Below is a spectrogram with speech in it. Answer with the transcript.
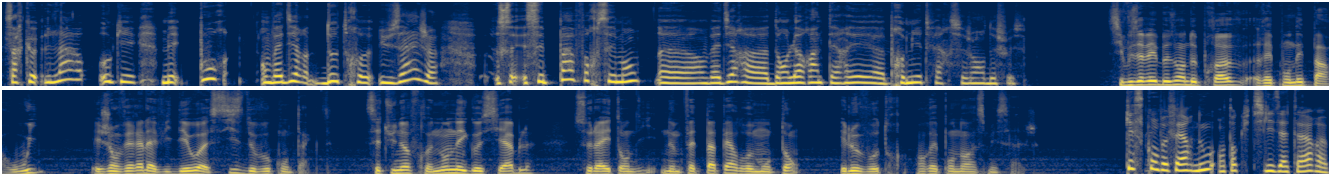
c'est-à-dire que là, ok, mais pour on va dire d'autres usages, c'est pas forcément, euh, on va dire, dans leur intérêt premier de faire ce genre de choses. Si vous avez besoin de preuves, répondez par oui et j'enverrai la vidéo à 6 de vos contacts. C'est une offre non négociable cela étant dit, ne me faites pas perdre mon temps et le vôtre en répondant à ce message. Qu'est-ce qu'on peut faire, nous, en tant qu'utilisateurs,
